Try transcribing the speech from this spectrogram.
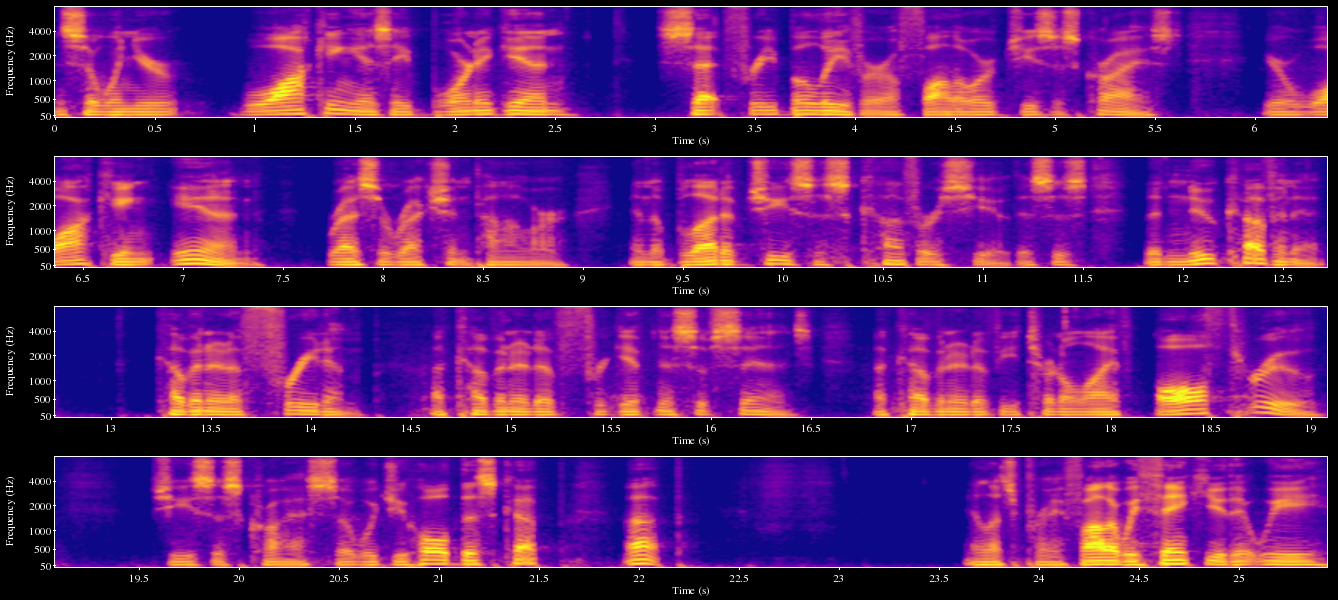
And so when you're walking as a born again, set free believer, a follower of Jesus Christ, you're walking in resurrection power. And the blood of Jesus covers you. This is the new covenant covenant of freedom, a covenant of forgiveness of sins, a covenant of eternal life, all through Jesus Christ. So, would you hold this cup up? And let's pray. Father, we thank you that we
